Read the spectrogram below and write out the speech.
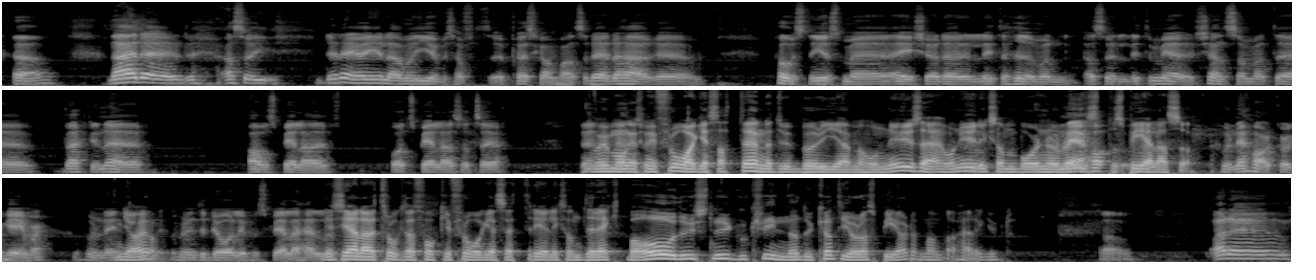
Ja. Nej, det, det- alltså det är det jag gillar med Ubisoft presskonferenser. Det är det här eh, hosten just med Asia. Det är lite humor. Alltså lite mer känns som att det verkligen är av spelare åt spelare så att säga. Det var ju många som ifrågasatte henne att du börjar men hon är ju så här, hon är ju liksom born and raised på spel alltså. Hon är hardcore gamer. Hon är inte, Ja. Hon är inte dålig på att spela Det är heller. så jävla tråkigt att folk ifrågasätter det liksom direkt bara Åh du är snygg och kvinna, du kan inte göra spel. Man bara herregud. Ja, ja det,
